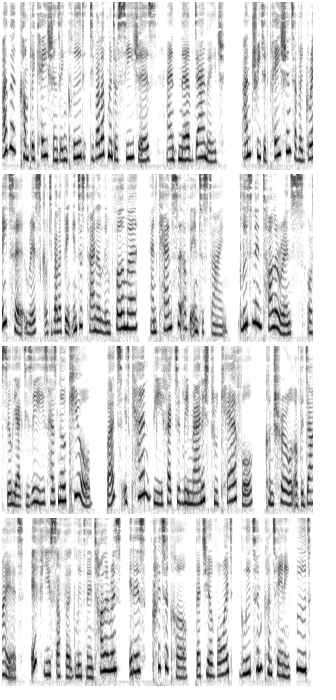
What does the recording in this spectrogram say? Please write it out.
Other complications include development of seizures and nerve damage. Untreated patients have a greater risk of developing intestinal lymphoma and cancer of the intestine. Gluten intolerance or celiac disease has no cure, but it can be effectively managed through careful control of the diet. If you suffer gluten intolerance, it is critical that you avoid gluten containing foods,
